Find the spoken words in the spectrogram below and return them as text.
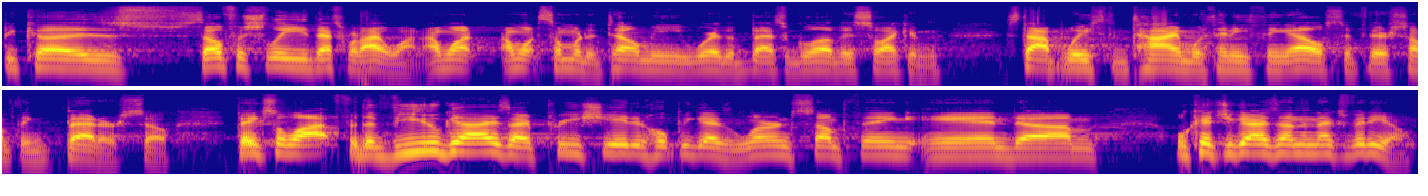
because selfishly, that's what I want. I want, I want someone to tell me where the best glove is so I can stop wasting time with anything else if there's something better. So thanks a lot for the view, guys. I appreciate it. Hope you guys learned something and um, we'll catch you guys on the next video.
